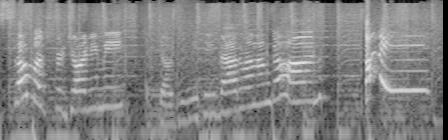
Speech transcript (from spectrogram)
so much for joining me. Don't do anything bad when I'm gone. Bye!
